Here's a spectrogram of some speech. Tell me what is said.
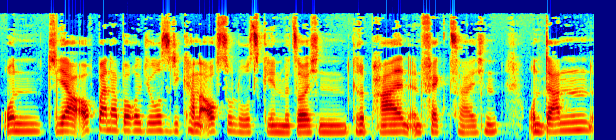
Und ja, auch bei einer Borreliose, die kann auch so losgehen mit solchen grippalen Infektzeichen. Und dann,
